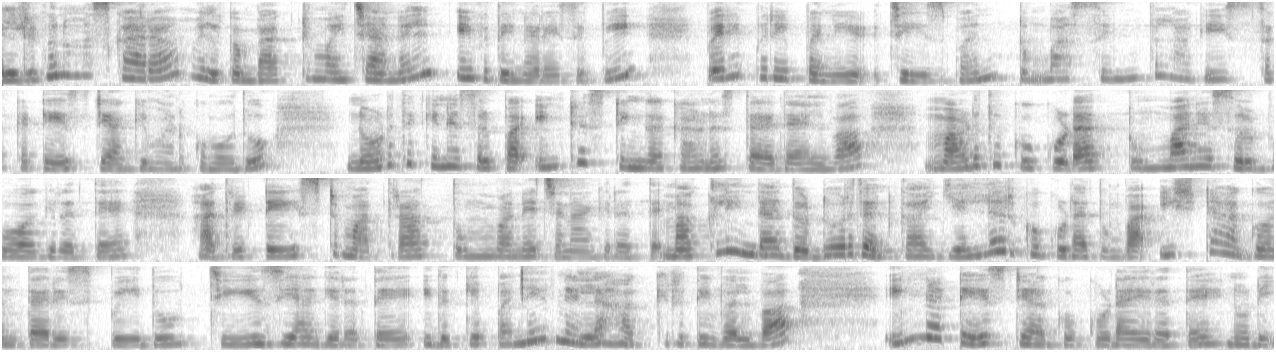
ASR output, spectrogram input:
ಎಲ್ರಿಗೂ ನಮಸ್ಕಾರ. Welcome back to my channel ಇವತ್ತಿನ recipe peri peri paneer cheese bun ತುಂಬ ಸಿಂಪಲ್ಲಾಗಿ ಸಕ್ಕ ಟೇಸ್ಟಿಯಾಗಿ ಮಾಡ್ಕೋಬೋದು. ನೋಡೋದಕ್ಕೇ ಸ್ವಲ್ಪ ಇಂಟ್ರೆಸ್ಟಿಂಗಾಗಿ ಕಾಣಿಸ್ತಾ ಇದೆ ಅಲ್ವಾ? ಮಾಡೋದಕ್ಕೂ ಕೂಡ ತುಂಬಾ ಸುಲಭವಾಗಿರುತ್ತೆ. ಆದರೆ ಟೇಸ್ಟ್ ಮಾತ್ರ ತುಂಬಾ ಚೆನ್ನಾಗಿರುತ್ತೆ. ಮಕ್ಕಳಿಂದ ದೊಡ್ಡವ್ರ ತನಕ ಎಲ್ಲರಿಗೂ ಕೂಡ ತುಂಬ ಇಷ್ಟ ಆಗುವಂಥ ರೆಸಿಪಿ ಇದು ಚೀಸಿಯಾಗಿರುತ್ತೆ ಇದಕ್ಕೆ ಪನ್ನೀರ್ನೆಲ್ಲ ಹಾಕಿರ್ತೀವಲ್ವಾ? ಇನ್ನು ಟೇಸ್ಟಿಯಾಗೂ ಕೂಡ ಇರುತ್ತೆ. ನೋಡಿ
